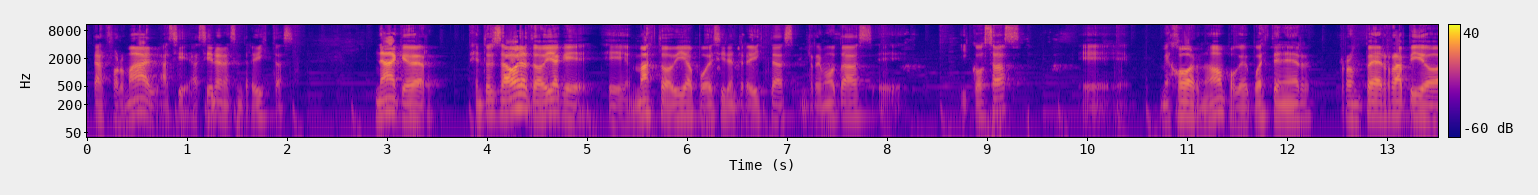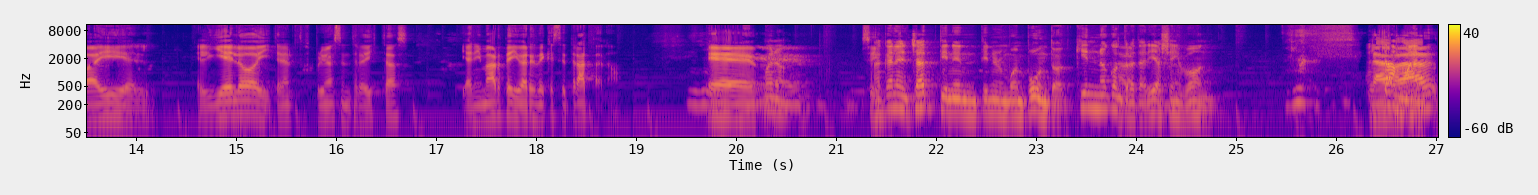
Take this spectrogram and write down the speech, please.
estar formal. Así, así eran las entrevistas. Nada que ver. Entonces ahora todavía que eh, más todavía podés ir a entrevistas remotas eh, y cosas, eh, mejor, ¿no? Porque puedes tener romper rápido ahí el, hielo y tener tus primeras entrevistas y animarte y ver de qué se trata, ¿no? Eh, bueno, acá en el chat tienen, tienen un buen punto. ¿Quién no contrataría a James Bond? La verdad,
